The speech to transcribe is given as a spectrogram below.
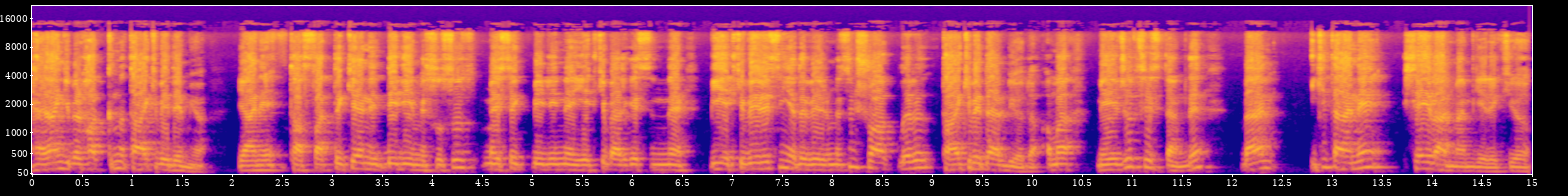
herhangi bir hakkını takip edemiyor. Yani taslaktaki hani dediğimiz husus meslek birliğine yetki belgesine bir yetki verilsin ya da verilmesin şu hakları takip eder diyordu. Ama mevcut sistemde ben iki tane şey vermem gerekiyor.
